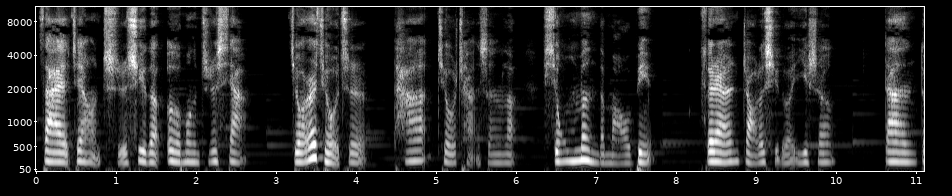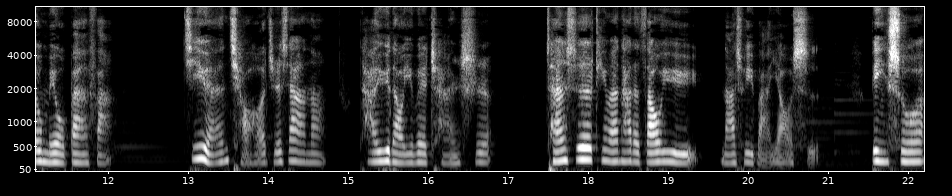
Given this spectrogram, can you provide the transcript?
在这样持续的噩梦之下，久而久之，她就产生了。胸闷的毛病，虽然找了许多医生，但都没有办法。机缘巧合之下呢，他遇到一位禅师。禅师听完他的遭遇，拿出一把钥匙，并说：“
